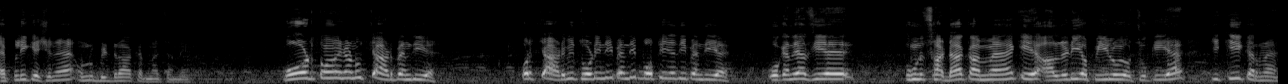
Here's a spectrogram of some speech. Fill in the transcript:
ਐਪਲੀਕੇਸ਼ਨ ਹੈ ਉਹਨੂੰ ਵਿਡਰਾ ਕਰਨਾ ਚਾਹੁੰਦੇ ਹਾਂ। ਕੋਰਟ ਤੋਂ ਇਹਨਾਂ ਨੂੰ ਝਾੜ ਪੈਂਦੀ ਹੈ ਔਰ ਝਾੜ ਵੀ ਥੋੜੀ ਨਹੀਂ ਪੈਂਦੀ, ਬਹੁਤੀ ਜਦੀ ਪੈਂਦੀ ਹੈ। ਉਹ ਕਹਿੰਦੇ ਅਸੀਂ ਇਹ, ਹੁਣ ਸਾਡਾ ਕੰਮ ਹੈ ਕਿ ਆਲਰੇਡੀ ਅਪੀਲ ਹੋ ਚੁੱਕੀ ਹੈ ਕਿ ਕੀ ਕਰਨਾ ਹੈ।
